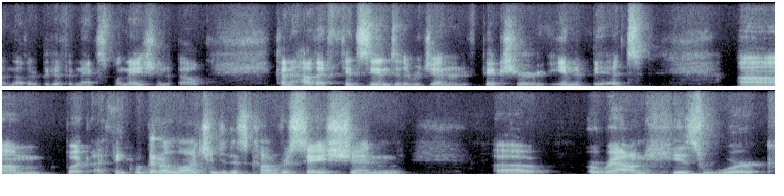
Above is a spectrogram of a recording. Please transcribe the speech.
another bit of an explanation about kind of how that fits into the regenerative picture in a bit. Um, but I think we're going to launch into this conversation uh, around his work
